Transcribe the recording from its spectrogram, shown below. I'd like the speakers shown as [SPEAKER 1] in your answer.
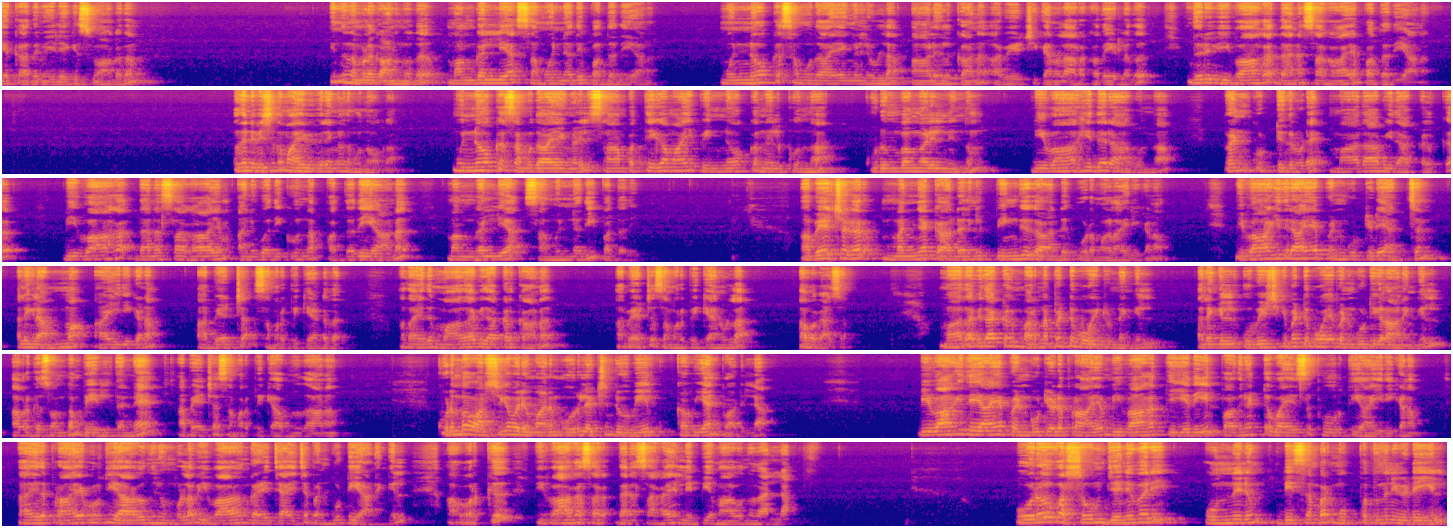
[SPEAKER 1] അക്കാദമിയിലേക്ക് സ്വാഗതം. ഇന്ന് നമ്മൾ കാണുന്നത് മംഗല്യ സമുന്നതി പദ്ധതിയാണ്. മുന്നോക്ക സമുദായങ്ങളിലുള്ള ആളുകൾക്കാണ് അപേക്ഷിക്കാനുള്ള അർഹതയുള്ളത്. ഇതൊരു വിവാഹ ധനസഹായ പദ്ധതിയാണ്. അതിന്റെ വിശദമായ വിവരങ്ങൾ നമുക്ക് നോക്കാം. മുന്നോക്ക സമുദായങ്ങളിൽ സാമ്പത്തികമായി പിന്നോക്കം നിൽക്കുന്ന കുടുംബങ്ങളിൽ നിന്നും വിവാഹിതരാകുന്ന പെൺകുട്ടികളുടെ മാതാപിതാക്കൾക്ക് വിവാഹ ധനസഹായം അനുവദിക്കുന്ന പദ്ധതിയാണ് മംഗല്യ സമുന്നതി പദ്ധതി. അപേക്ഷകർ മഞ്ഞ കാർഡ് അല്ലെങ്കിൽ പിങ്ക് കാർഡ് ഉടമകളായിരിക്കണം. വിവാഹിതരായ പെൺകുട്ടിയുടെ അച്ഛൻ അല്ലെങ്കിൽ അമ്മ ആയിരിക്കണം അപേക്ഷ സമർപ്പിക്കേണ്ടത്. അതായത് മാതാപിതാക്കൾക്കാണ് അപേക്ഷ സമർപ്പിക്കാനുള്ള അവകാശം. മാതാപിതാക്കൾ മരണപ്പെട്ടു പോയിട്ടുണ്ടെങ്കിൽ അല്ലെങ്കിൽ ഉപേക്ഷിക്കപ്പെട്ടു പോയ പെൺകുട്ടികളാണെങ്കിൽ അവർക്ക് സ്വന്തം പേരിൽ തന്നെ അപേക്ഷ സമർപ്പിക്കാവുന്നതാണ്. കുടുംബ വാർഷിക വരുമാനം ഒരു ലക്ഷം രൂപയിൽ കവിയാൻ പാടില്ല. വിവാഹിതയായ പെൺകുട്ടിയുടെ പ്രായം വിവാഹ തീയതിയിൽ പതിനെട്ട് വയസ്സ് പൂർത്തിയായിരിക്കണം. അതായത് പ്രായപൂർത്തിയാകുന്നതിന് മുമ്പുള്ള വിവാഹം കഴിച്ചയച്ച പെൺകുട്ടിയാണെങ്കിൽ അവർക്ക് വിവാഹ ധനസഹായം ലഭ്യമാകുന്നതല്ല. ഓരോ വർഷവും ജനുവരി ഒന്നിനും ഡിസംബർ മുപ്പത്തൊന്നിനും ഇടയിൽ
